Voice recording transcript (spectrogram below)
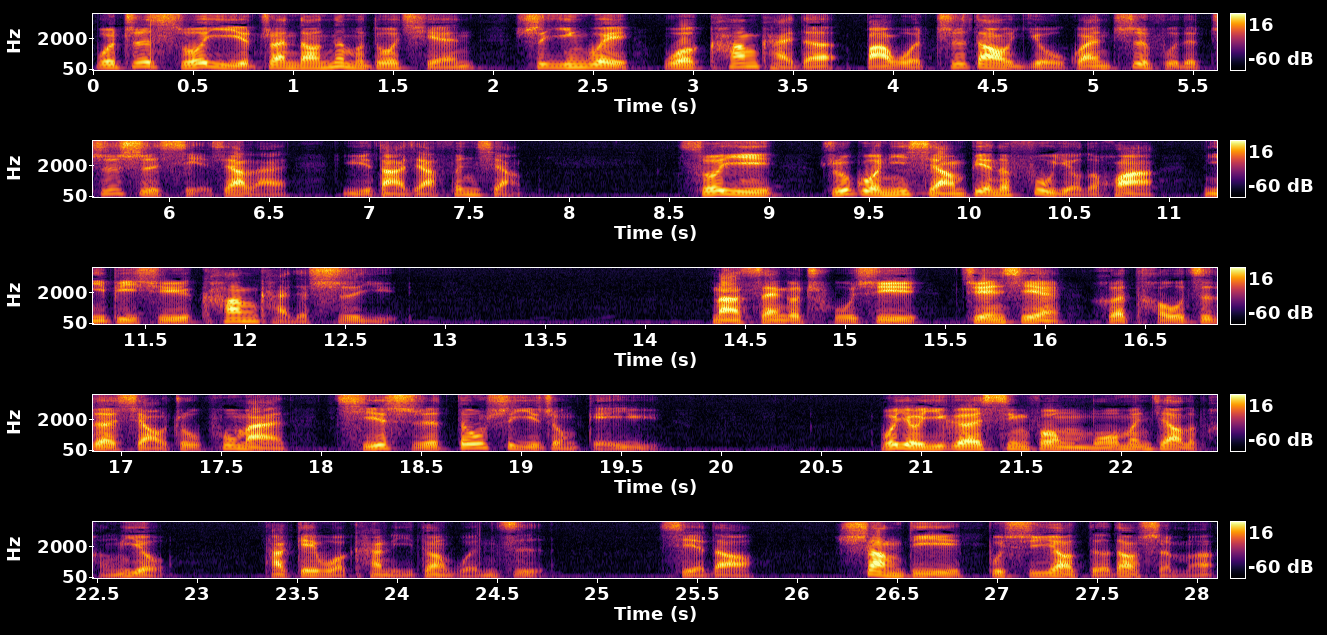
我之所以赚到那么多钱，是因为我慷慨的把我知道有关致富的知识写下来与大家分享。所以，如果你想变得富有的话，你必须慷慨的施予。那三个储蓄、捐献和投资的小猪铺满，其实都是一种给予。我有一个信奉摩门教的朋友，他给我看了一段文字，写道：“上帝不需要得到什么，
